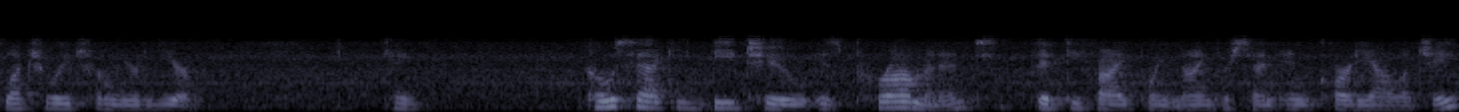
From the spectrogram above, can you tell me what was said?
fluctuates from year to year. Okay, Coxsackie B2 is prominent, 55.9% in cardiology.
